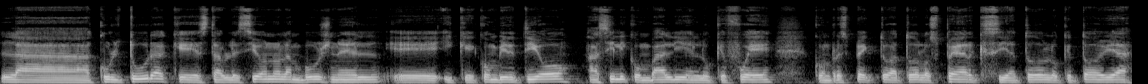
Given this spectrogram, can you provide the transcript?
la cultura que estableció Nolan Bushnell eh, y que convirtió a Silicon Valley en lo que fue con respecto a todos los perks y a todo lo que todavía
